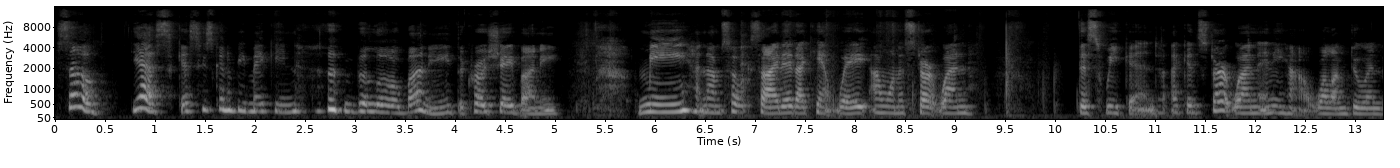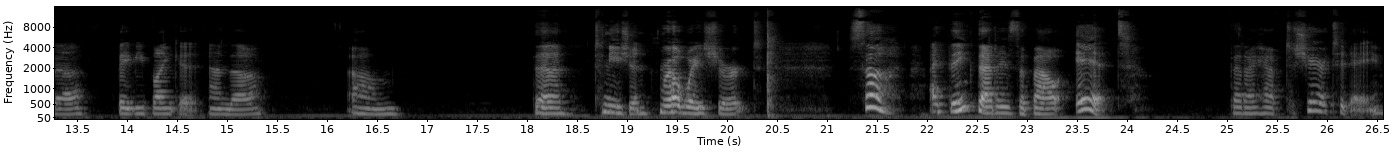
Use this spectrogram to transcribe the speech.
So yes, guess who's going to be making the little bunny, the crochet bunny? Me, and I'm so excited. I can't wait. I want to start one this weekend. I can start one anyhow while I'm doing the baby blanket and the um, the Tunisian railway shirt. So I think that is about it that I have to share today.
